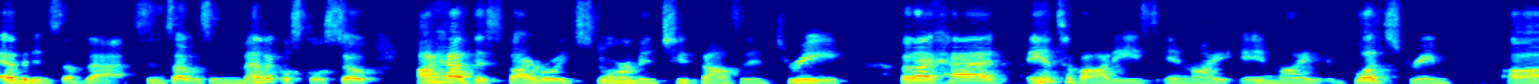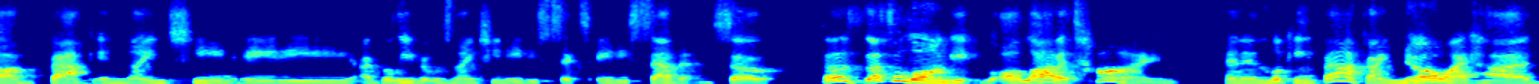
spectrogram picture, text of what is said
evidence of that since i was in medical school. So i had this thyroid storm in 2003 but i had antibodies in my in my bloodstream uh, back in 1980 i believe it was 1986 87 so that's that's a long a lot of time and in looking back i know i had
